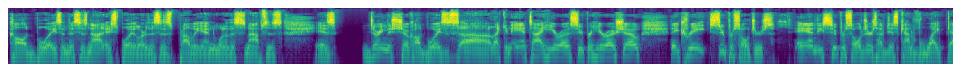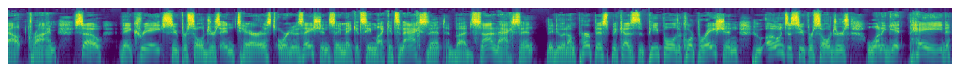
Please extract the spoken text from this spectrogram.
called Boys, and this is not a spoiler. This is probably in one of the synopses. Is during this show called Boys, uh, like an anti-hero superhero show, they create super soldiers, and these super soldiers have just kind of wiped out crime. So they create super soldiers in terrorist organizations. They make it seem like it's an accident, but it's not an accident. They do it on purpose because the people, the corporation who owns the super soldiers, want to get paid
